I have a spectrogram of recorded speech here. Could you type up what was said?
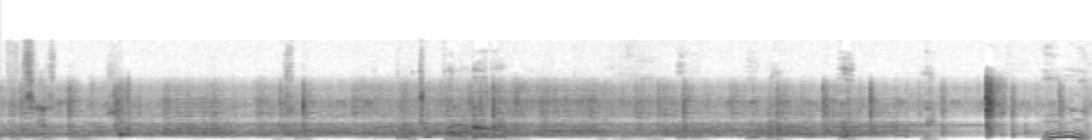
You can see his bones. Don't you throw that at me. Uh-oh. Help me. Help me. Woo!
